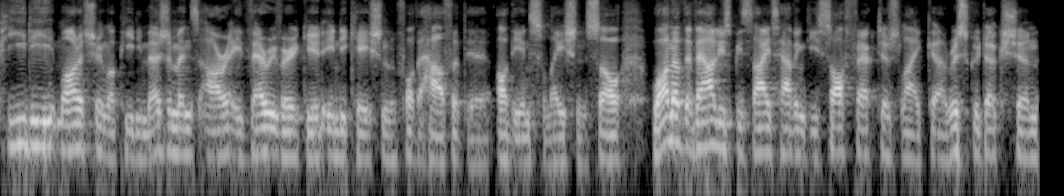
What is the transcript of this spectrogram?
PD monitoring or PD measurements are a very, very good indication for the health of the of the installation. So one of the values, besides having these soft factors like uh, risk reduction,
